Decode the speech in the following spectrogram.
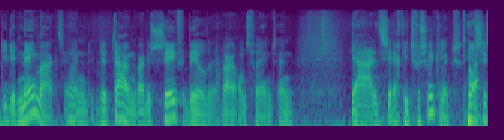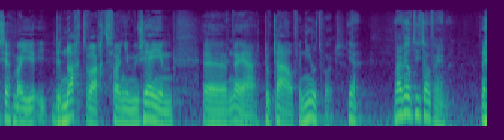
die dit meemaakten. En de tuin, waar dus zeven beelden waren ontvreemd. En ja, dit is echt iets verschrikkelijks. Ja. Als je, zeg maar, je, de nachtwacht van je museum eh, nou ja, totaal vernield wordt. Ja. Waar wilt u het over hebben?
